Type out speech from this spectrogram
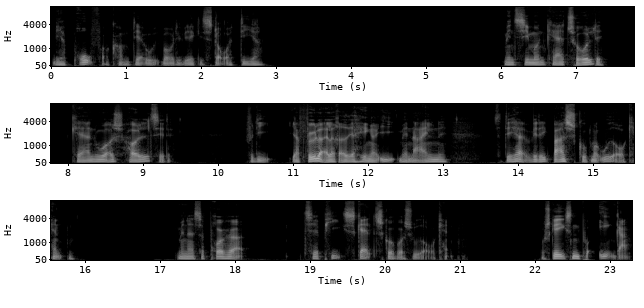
Vi har brug for at komme derud, hvor det virkelig står og diger Men Simon, kan jeg tåle det? Kan jeg nu også holde til det? Fordi jeg føler allerede, at jeg hænger i med neglene, så det her vil det ikke bare skubbe mig ud over kanten. Men altså prøv at høre, terapi skal skubbe os ud over kanten. Måske ikke sådan på én gang,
